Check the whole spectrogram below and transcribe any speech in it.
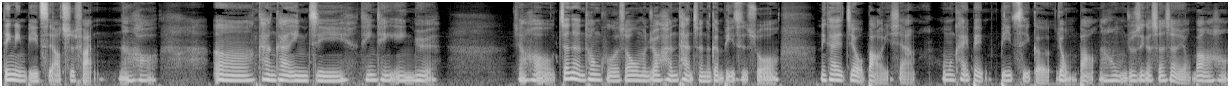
叮咛彼此要吃饭，然后嗯，看看影集，听听音乐。然后真的很痛苦的时候，我们就很坦诚的跟彼此说：“你可以借我抱一下吗？我们可以给彼此一个拥抱，然后我们就是一个深深的拥抱，然后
